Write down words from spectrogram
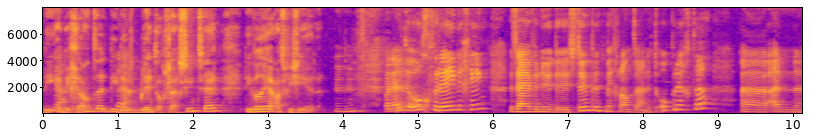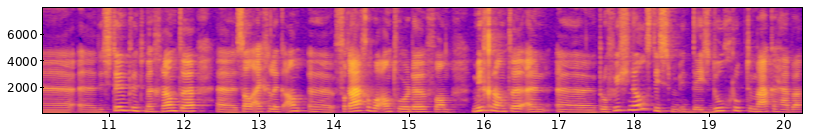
die ja. immigranten, die ja. dus blind of slechtziend zijn, die wil jij adviseren. Mm -hmm. Vanuit de oogvereniging zijn we nu de steunpunt migranten aan het oprichten. Uh, en uh, de steunpunt migranten zal eigenlijk vragen beantwoorden van migranten en professionals die met deze doelgroep te maken hebben.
